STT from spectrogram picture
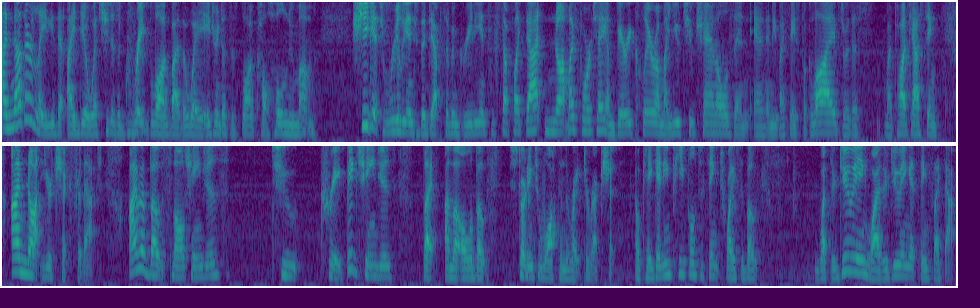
Another lady that I deal with, she does a great blog by the way. Adrienne does this blog called Whole New Mom she gets really into the depth of ingredients and stuff like that. Not my forte. I'm very clear on my YouTube channels and, and any of my Facebook lives or this my podcasting. I'm not your chick for that. I'm about small changes to create big changes, but I'm all about starting to walk in the right direction. Okay, getting people to think twice about what they're doing, why they're doing it, things like that.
